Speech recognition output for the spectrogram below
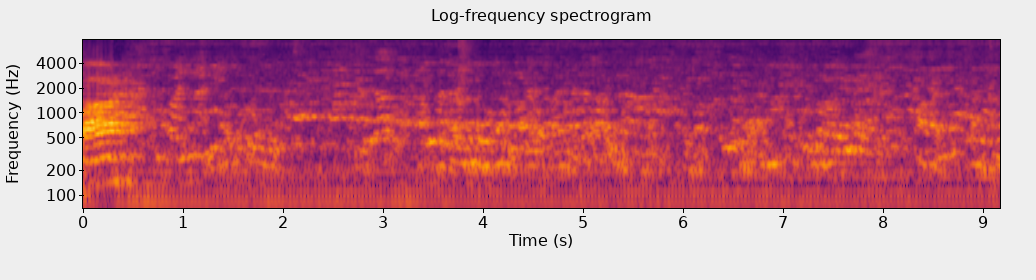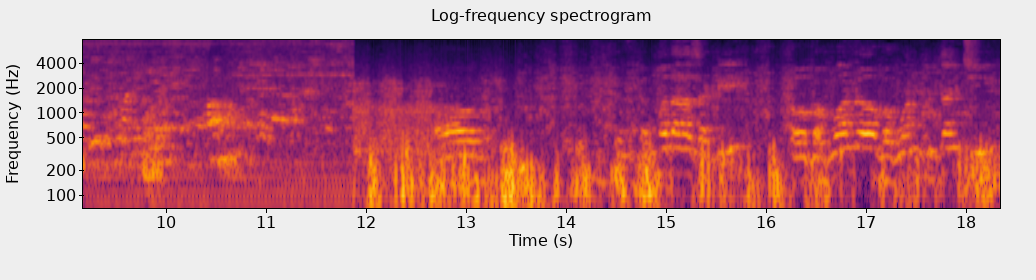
पाठ धम्मदानासाठी भगवान भगवान बुद्धांची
